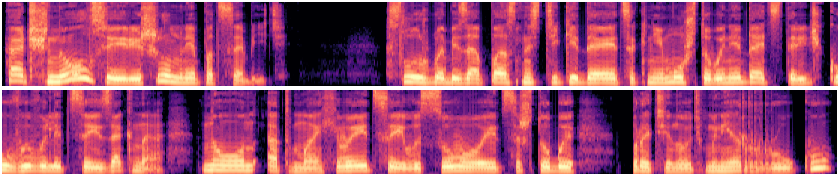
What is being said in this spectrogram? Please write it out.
Очнулся и решил мне подсобить. Служба безопасности кидается к нему, чтобы не дать старичку вывалиться из окна, но он отмахивается и высовывается, чтобы протянуть мне руку?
